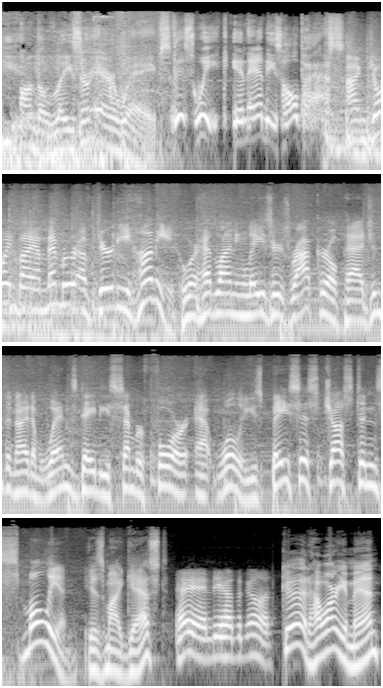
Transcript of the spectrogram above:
you on the Lazer airwaves. This week in Andy's Hall Pass. I'm joined by a member of Dirty Honey, who are headlining Lazer's Rock Girl pageant the night of Wednesday, December 4 at Wooly's. Bassist Justin Smolian is my guest. Hey, Andy, how's it going? Good. How are you, man?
